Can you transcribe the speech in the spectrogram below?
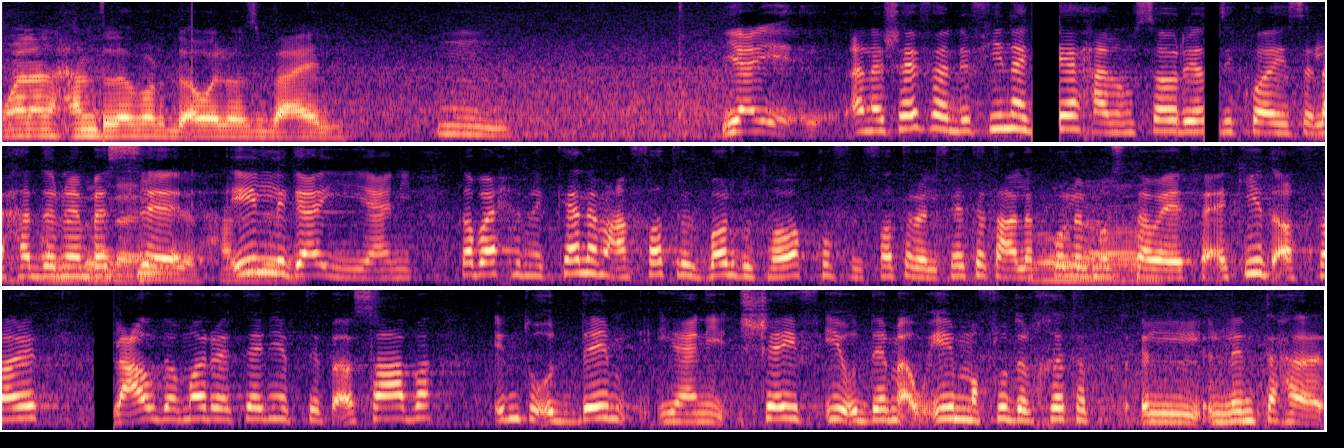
وأنا الحمد لله برضو أول وثب عالي. امم يعني أنا شايفة إن في نجاح على المستوى الرياضي كويس إلى حد ما بس إيه اللي لله. جاي يعني؟ طبعا إحنا بنتكلم عن فترة برضو توقف الفترة اللي فاتت على كل آه. المستويات فأكيد أثرت. العودة مرة تانية بتبقى صعبة. أنتوا قدام يعني شايف إيه قدام أو إيه المفروض الخطط اللي أنت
